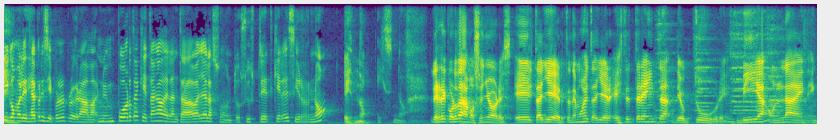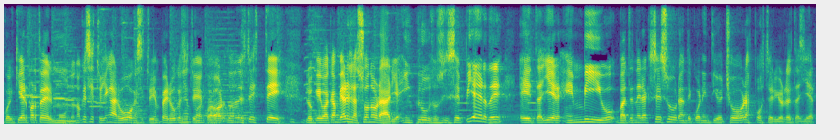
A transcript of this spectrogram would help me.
Y como les dije al principio del programa, no importa qué tan adelantada vaya el asunto, si usted quiere decir no, Es no. es no. Les recordamos, señores, el taller, tenemos el taller este 30 de octubre, vía online en cualquier parte del mundo. No que si estoy en Aruba, que si estoy en Perú, que si estoy en. Ecuador, donde usted esté. Lo que va a cambiar es la zona horaria. Incluso si se pierde el taller en vivo, va a tener acceso durante 48 horas posterior al taller.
